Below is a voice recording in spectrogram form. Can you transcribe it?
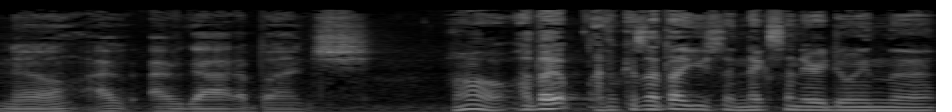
no, I've I've got a bunch. Oh, I thought because I thought you said next Sunday you're doing the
